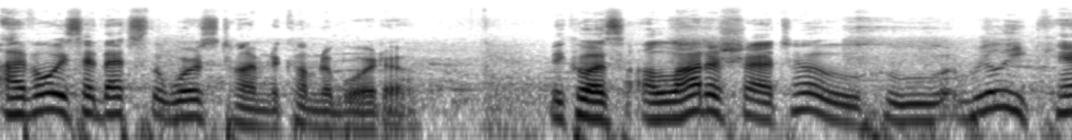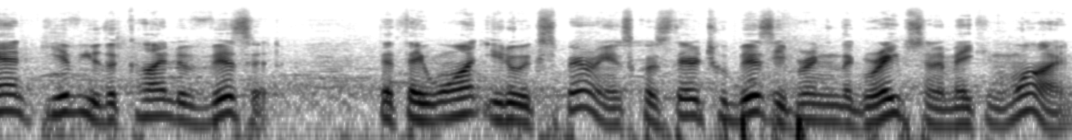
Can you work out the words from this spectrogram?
I've always said that's the worst time to come to Bordeaux because a lot of chateaux who really can't give you the kind of visit that they want you to experience because they're too busy bringing the grapes in and making wine,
